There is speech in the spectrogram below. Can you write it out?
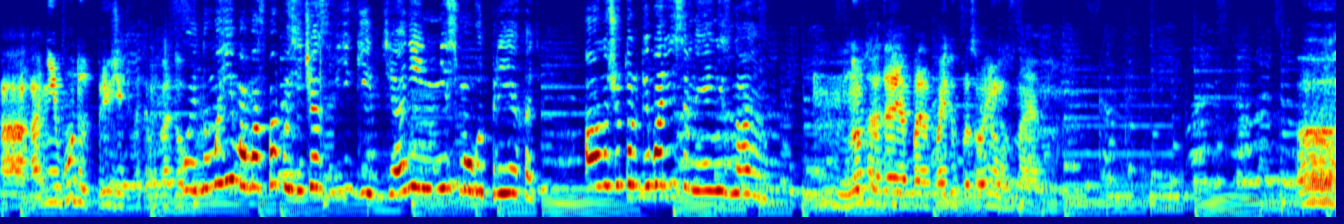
А они будут приезжать в этом году? Ой, ну мои мама с папой сейчас в Египте, они не смогут приехать. А насчет Ольги Борисовны я не знаю. Ну тогда я по- пойду позвоню, узнаю. Ох,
